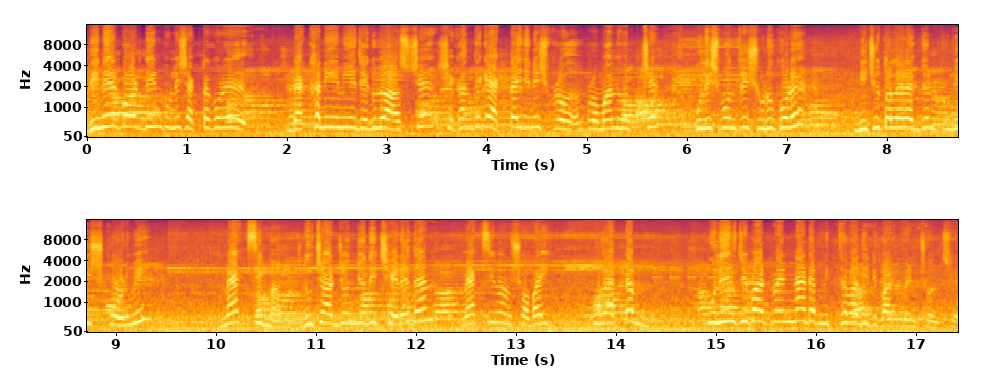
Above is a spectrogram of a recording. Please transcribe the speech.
দিনের পর দিন পুলিশ একটা করে ব্যাখ্যা নিয়ে নিয়ে যেগুলো আসছে, সেখান থেকে একটাই জিনিস প্র- প্রমাণ হচ্ছে। পুলিশ মন্ত্রী শুরু করে নিচুতলার একজন পুলিশ কর্মী, ম্যাক্সিমাম দু চারজন যদি ছেড়ে দেন, ম্যাক্সিমাম সবাই পুরো একটা পুলিশ ডিপার্টমেন্ট না, একটা মিথ্যাবাদী ডিপার্টমেন্ট চলছে।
